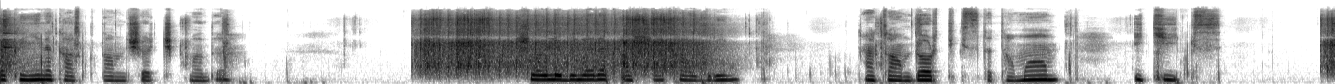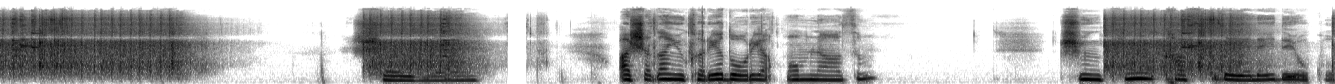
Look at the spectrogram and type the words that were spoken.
Bakın yine kasktan dışarı çıkmadı. Şöyle bilerek aşağı kaldırayım. Ha tamam 4x de tamam. 2x. Şöyle. Aşağıdan yukarıya doğru yapmam lazım. Çünkü kaskı da yeleği de yok oldu.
